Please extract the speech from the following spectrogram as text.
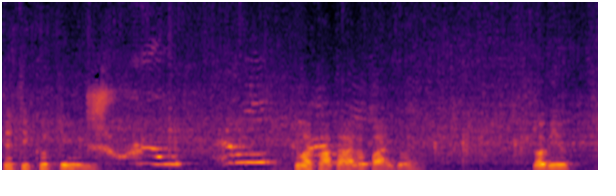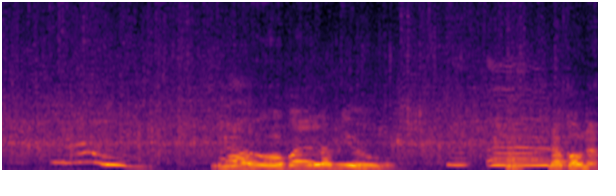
daddy cooking. Tu vai cagar na pai agora. Love you. No, but I love you. Now go now.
